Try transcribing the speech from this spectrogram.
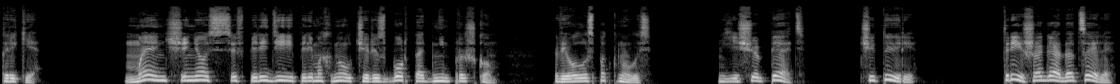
к реке. Мэнчи несся впереди и перемахнул через борт одним прыжком. Виола споткнулась. Еще пять, четыре, три шага до цели,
